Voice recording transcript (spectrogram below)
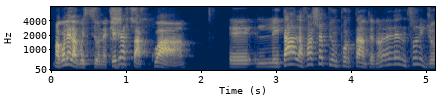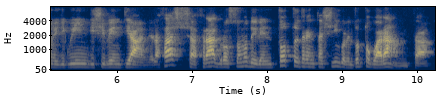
Ma qual è la questione? Che in realtà qua eh, l'età, la fascia più importante non, è, non sono i giovani di 15-20 anni, la fascia fra grosso modo i 28 e 35, 28 40.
